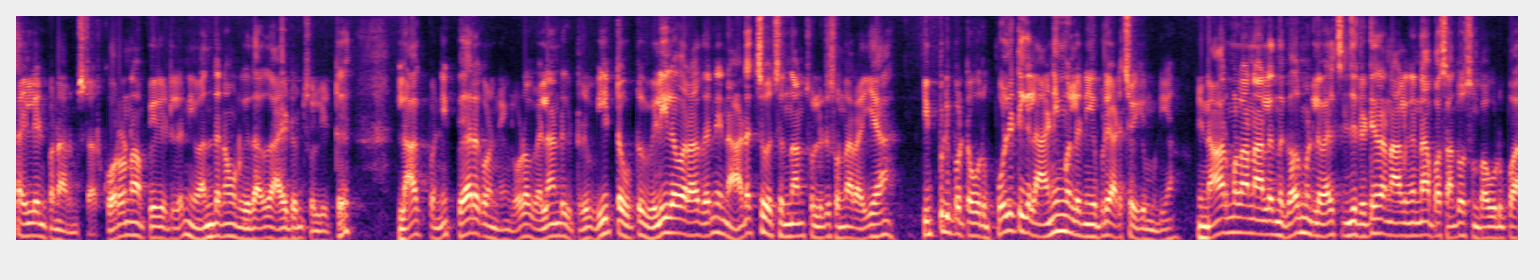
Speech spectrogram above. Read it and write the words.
சைலண்ட் பண்ண ஆரம்பிச்சிட்டார். கொரோனா பீரியடில் நீ வந்தனா உனக்கு ஏதாவது ஆகிடும்னு சொல்லிட்டு லாக் பண்ணி பேர குழந்தைங்களோட விளாண்டுக்கிட்டு வீட்டை விட்டு வெளியில் வராதன்னு என்னை அடைச்சி வச்சிருந்தான்னு சொல்லிட்டு சொன்னார் ஐயா. இப்படிப்பட்ட ஒரு பொலிட்டிக்கல் அனிமலை நீ எப்படி அடைச்சி வைக்க முடியும்? நீ நார்மலாக நாள் இந்த கவர்மெண்ட்டில் வேலை செஞ்சு ரிட்டையர் ஆன ஆளுங்கன்னா அப்போ சந்தோஷம்பா உடுப்பா.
